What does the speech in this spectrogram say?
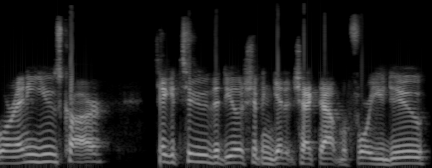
or any used car, take it to the dealership and get it checked out before you do.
